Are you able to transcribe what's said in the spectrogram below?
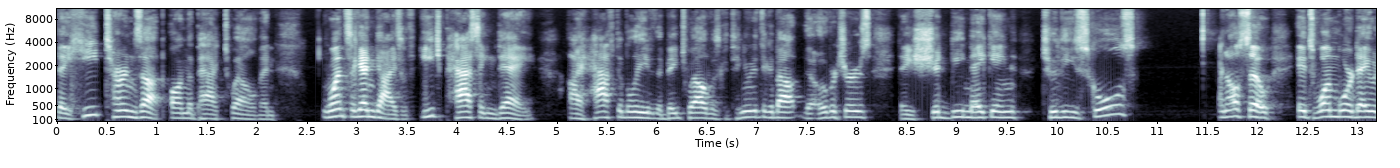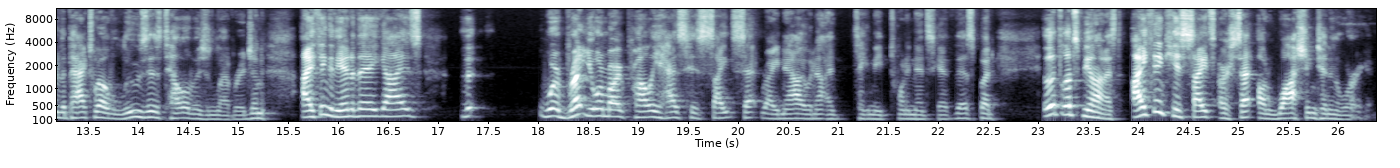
The heat turns up on the Pac-12 and once again guys with each passing day I have to believe the Big 12 is continuing to think about the overtures they should be making to these schools. And also, it's one more day where the Pac 12 loses television leverage. And I think at the end of the day, guys, the, where Brett Yormark probably has his sight set right now, it would not take me 20 minutes to get this, but Let's, let's be honest. I think his sights are set on Washington and Oregon.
